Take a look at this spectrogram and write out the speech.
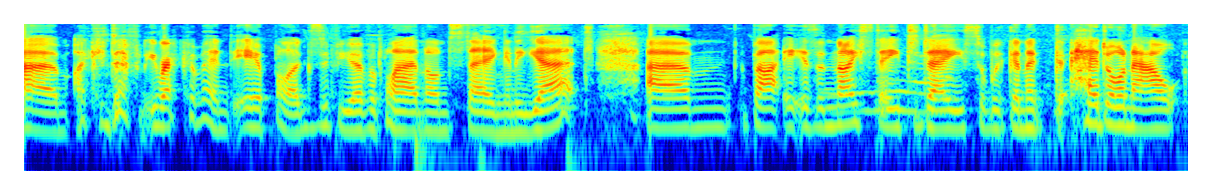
Um, I can definitely recommend earplugs if you ever plan on staying in a yurt um, but it is a nice day today so we're going to head on out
